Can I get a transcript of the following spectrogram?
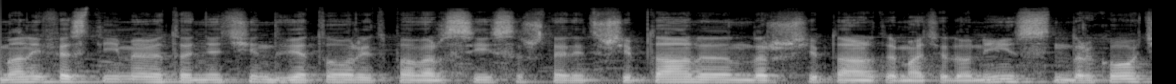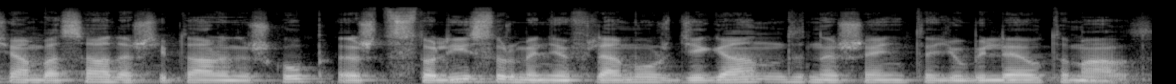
manifestimeve të njëqind vjetorit të pavarësisë së shtetit shqiptar edhe ndër shqiptarët e Maqedonisë, ndërkohë që ambasada shqiptare në Shkup është stolisur me një flamur gjigand në shenjë të jubileut të madh.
